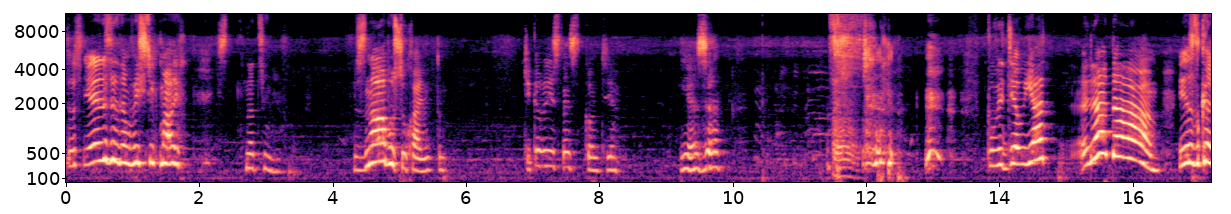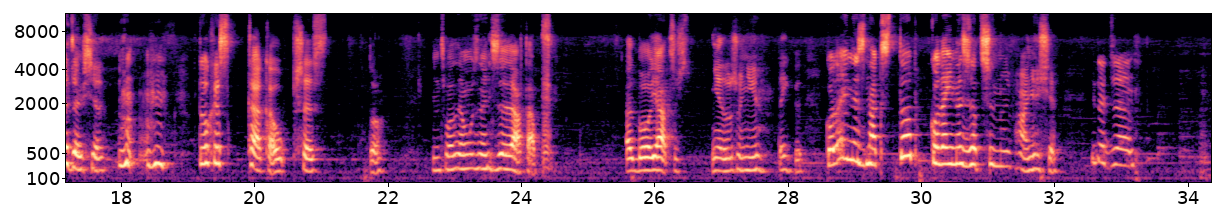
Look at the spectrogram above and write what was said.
To jest nie że ten wyścig ma znaczenie. Znowu słuchają. To... Ciekawy jestem skąd je. Jezu. Powiedział ja latam. Ja zgadzam się. Trochę skakał przez to. Więc można uznać, że lata. Albo ja coś nie rozumiem tej. Kolejny znak stop, kolejne zatrzymywanie się. Widać, że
